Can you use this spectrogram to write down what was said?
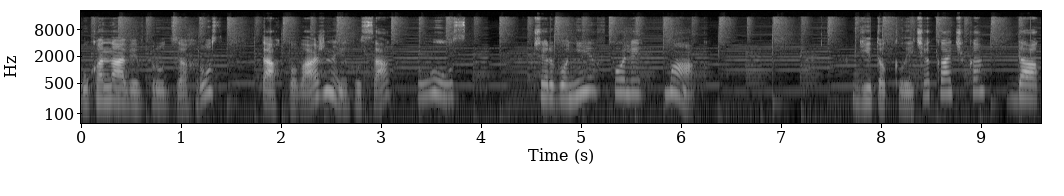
У канаві в пруд загруз птах поважний гусак гус. Червоніє в полі мак. Діток кличе качка дак.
